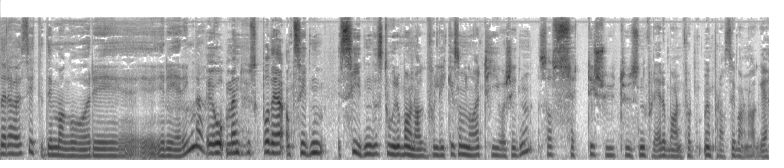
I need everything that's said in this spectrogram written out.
Dere har jo sittet i mange år i, i regjering, da. Jo, men husk på det at siden, siden, det store barnehageforliket, som nå er ti år siden, så har 77 000 flere barn fått plass i barnehage.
